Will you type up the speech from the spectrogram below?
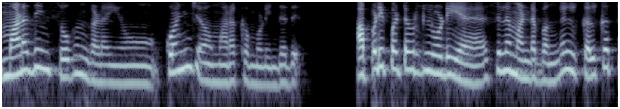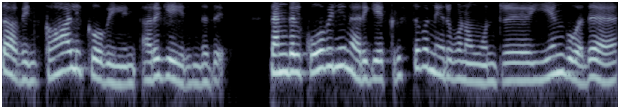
மனதின் சுகங்களையும் கொஞ்சம் மறக்க முடிந்தது. அப்படிப்பட்டவர்களுடைய சில மண்டபங்கள் கல்கத்தாவின் காளி கோவிலின் அருகே இருந்தது. தங்கள் கோவிலின் அருகே கிறிஸ்தவ நிறுவனம் ஒன்று இயங்குவத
